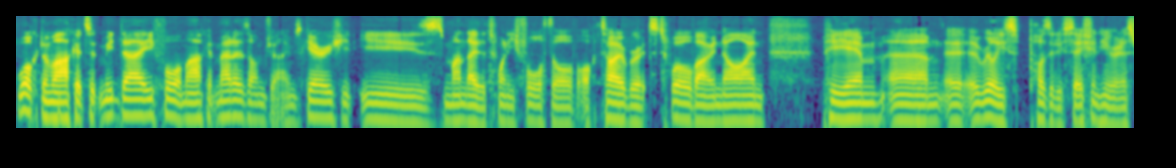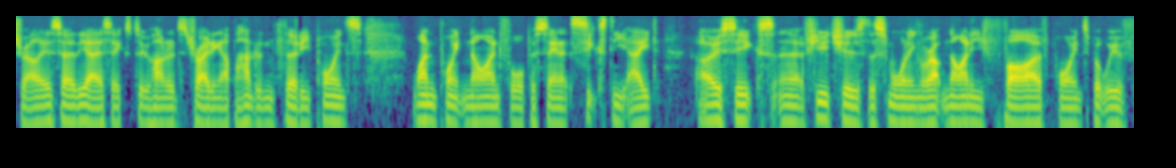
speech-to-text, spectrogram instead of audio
Welcome to Markets at Midday for Market Matters. I'm James Gerrish. It is Monday, the 24th of October. It's 12.09 p.m. Um, a, a, really positive session here in Australia. So the ASX 200 is trading up 130 points, 1.94% at 68. 06 uh, futures this morning were up 95 points, but we've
